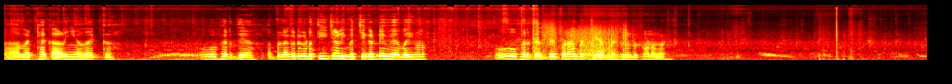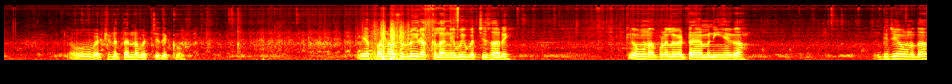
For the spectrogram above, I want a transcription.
ਆ ਬੈਠਾ ਕਾਲੀਆਂ ਦਾ ਇੱਕ। ਉਹ ਫਿਰਦੇ ਆ, ਆਪਣਾ ਘੱਟੋ ਘੱਟ 30 40 ਬੱਚੇ ਕੱਢੇ ਹੋਏ ਆ ਬਾਈ ਹੁਣ। ਉਹ ਫਿਰਦੇ ਅੱਧੇ ਪਰਾਂ ਬੱਚੇ ਆਪਣੇ ਤੁਹਾਨੂੰ ਦਿਖਾਉਣਾ ਮੈਂ। ਉਹ ਬੈਠੇ ਨੇ ਤਿੰਨ ਬੱਚੇ, ਦੇਖੋ। ਇਹ ਆਪਾਂ ਨਸਲ ਨੂੰ ਹੀ ਰੱਖ ਲਾਂਗੇ ਬਈ ਬੱਚੇ ਸਾਰੇ। ਕਿਉਂ ਹੁਣ ਆਪਣੇ ਲਈ ਟਾਈਮ ਨਹੀਂ ਹੈਗਾ। ਗਜਾਉਣ ਦਾ।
